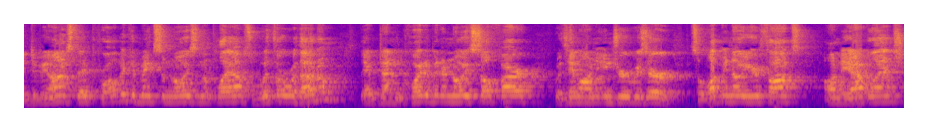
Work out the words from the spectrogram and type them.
And to be honest, they probably could make some noise in the playoffs with or without him. They've done quite a bit of noise so far with him on injury reserve. So let me know your thoughts on the Avalanche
